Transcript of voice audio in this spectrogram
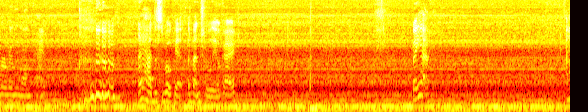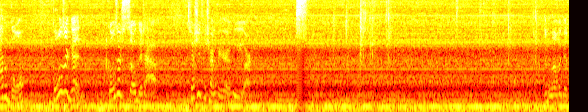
for a really long time. I had to smoke it eventually, okay? But yeah. I have a goal. Goals are good. Goals are so good to have. Especially if you're trying to figure out who you are. I love a good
